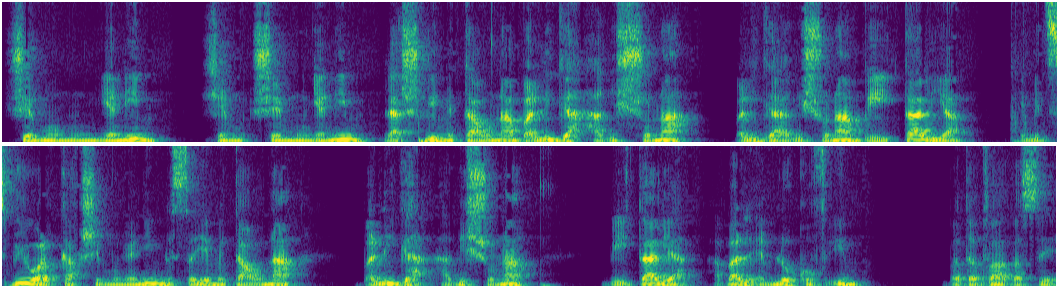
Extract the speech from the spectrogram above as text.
שהם מעוניינים, שהם, שהם מעוניינים להשלים את העונה בליגה הראשונה, בליגה הראשונה באיטליה. הם הצביעו על כך שהם מעוניינים לסיים את העונה בליגה הראשונה באיטליה, אבל הם לא קובעים בדבר הזה.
